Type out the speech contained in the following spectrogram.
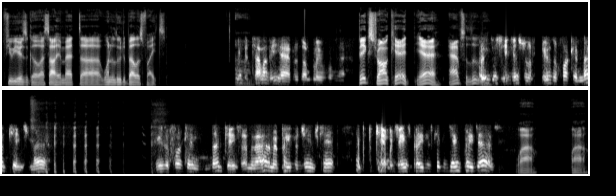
A few years ago, I saw him at uh, one of Lou DiBella's fights. The talent he had was unbelievable, man. Big, strong kid. Yeah, But he absolutely. just he just was a, he was a fucking nutcase, man. he was a fucking nutcase. I mean, I had him in Page with James Camp. Camp with James Page is kicking James Page ass. Wow, wow.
